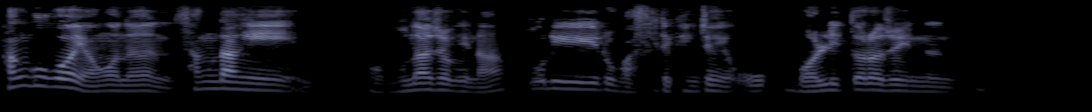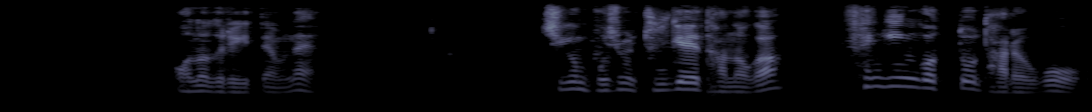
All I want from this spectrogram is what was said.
한국어 영어는 상당히 뭐 문화적이나 뿌리로 봤을 때 굉장히 멀리 떨어져 있는 언어들이기 때문에 지금 보시면 두 개의 단어가 생긴 것도 다르고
